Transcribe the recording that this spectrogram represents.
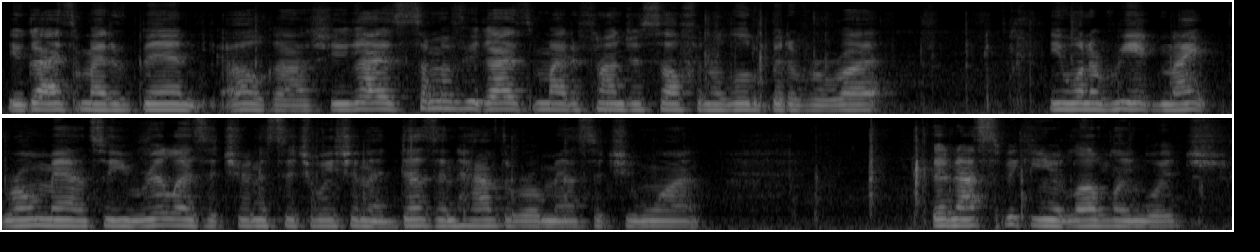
You guys might have been, oh gosh, you guys, some of you guys might have found yourself in a little bit of a rut. You want to reignite romance so you realize that you're in a situation that doesn't have the romance that you want. They're not speaking your love language.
